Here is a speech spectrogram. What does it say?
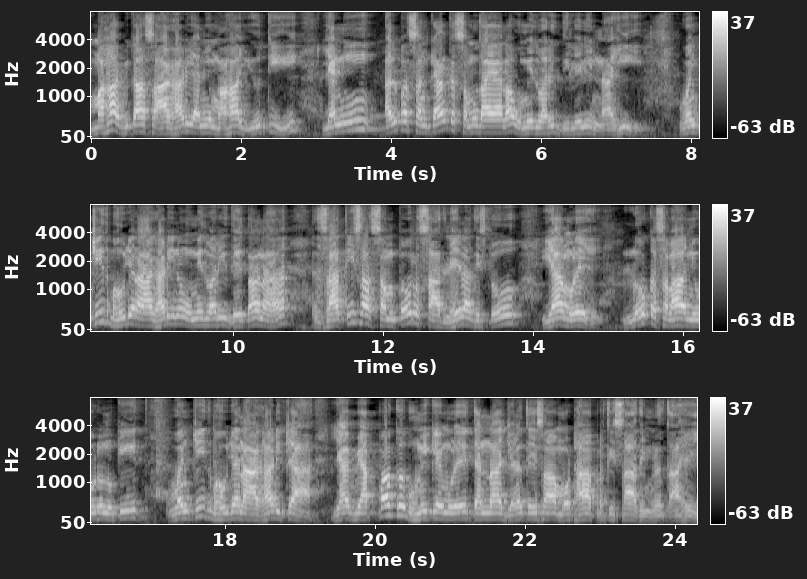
महाविकास आघाडी आणि महायुती यांनी अल्पसंख्याक समुदायाला उमेदवारी दिलेली नाही. वंचित बहुजन आघाडीनं उमेदवारी देताना जातीचा समतोल साधलेला दिसतो. यामुळे लोकसभा निवडणुकीत वंचित बहुजन आघाडीच्या या व्यापक भूमिकेमुळे त्यांना जनतेचा मोठा प्रतिसाद मिळत आहे.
